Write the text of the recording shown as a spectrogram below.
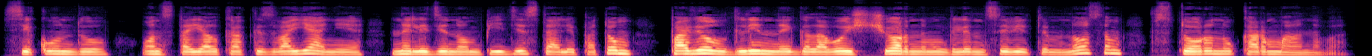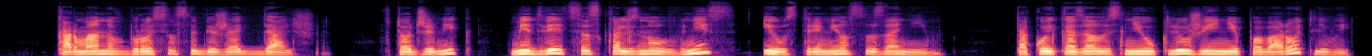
Секунду он стоял как изваяние на ледяном пьедестале, потом повел длинной головой с черным глянцевитым носом в сторону Карманова. Карманов бросился бежать дальше. В тот же миг медведь соскользнул вниз и устремился за ним. Такой, казалось, неуклюжий и неповоротливый,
